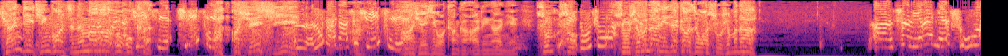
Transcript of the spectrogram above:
全体情况只能马马虎虎看学习学习。啊，啊！学习。嗯，卢台长是学习，啊，学习我看看，二零二年。属属读书，属什么的？你再告诉我属什么的？啊，是零二年属马，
